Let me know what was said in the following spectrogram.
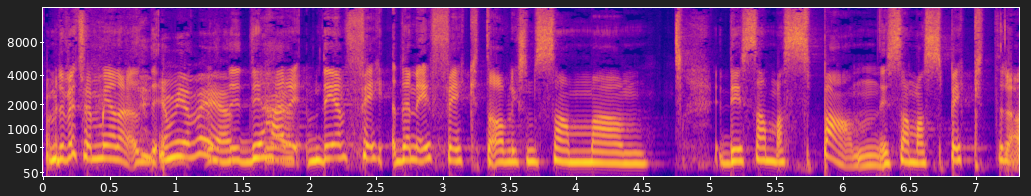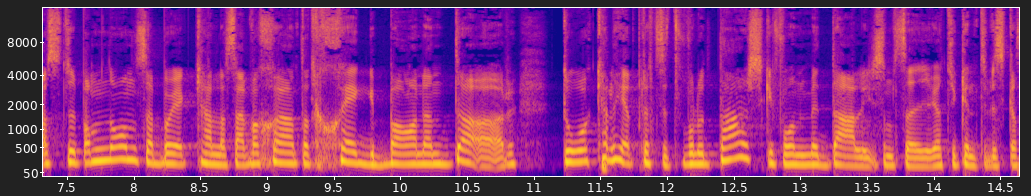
men du vet vad jag menar? Det, ja, men jag vet. Det, det här, det är en, fe, den är effekt av liksom samma det är samma spann, i samma spektra. Alltså typ om någon så börjar kalla så här, vad skönt att skäggbarnen dör. Då kan helt plötsligt Wolodarski få en medalj som säger jag tycker inte vi ska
